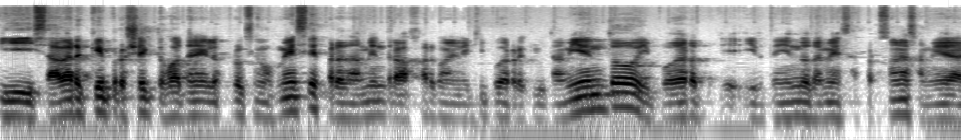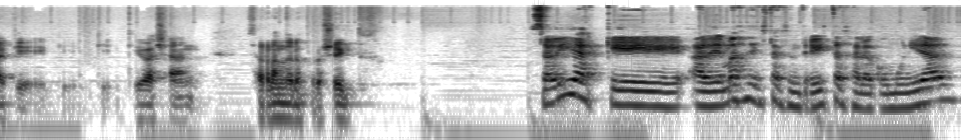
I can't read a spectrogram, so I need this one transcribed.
y saber qué proyectos va a tener en los próximos meses para también trabajar con el equipo de reclutamiento y poder ir teniendo también esas personas a medida que que vayan cerrando los proyectos. ¿Sabías que además de estas entrevistas a la comunidad,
